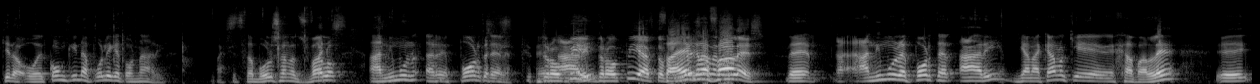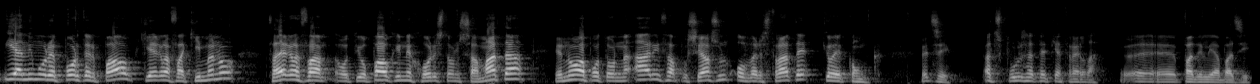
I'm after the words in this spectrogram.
Κοίτα, ο Εκόνγκ είναι απώλεια για τον Άρη. Έτσι, θα μπορούσα να τους βάλω, αν ήμουν ρεπόρτερ. ε, Ντροπή, Άρη, ντροπή αυτό θα που λες, αλλά έγραφα. το λες. ε, αν ήμουν ρεπόρτερ Άρη για να κάνω και χαβαλέ, ε, ή αν ήμουν ρεπόρτερ Πάουκ και έγραφα κείμενο, θα έγραφα ότι ο Πάουκ είναι χωρίς τον Σαμάτα, ενώ από τον Άρη θα απουσιάσουν ο Βερστράτε και ο Εκόνγκ. Έτσι. Θα τους πουλούσα τέτοια τρέλα. Ε, Παντελή Αμπατζή.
